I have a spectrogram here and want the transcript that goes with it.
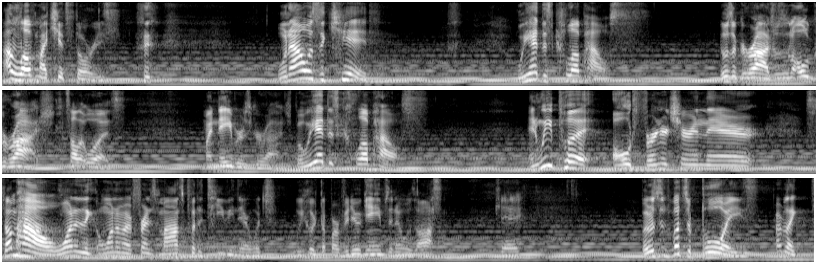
I love my kid stories. when I was a kid, we had this clubhouse. It was a garage, it was an old garage. That's all it was. My neighbor's garage. But we had this clubhouse. And we put old furniture in there. Somehow, one of, the, one of my friend's moms put a TV in there, which we hooked up our video games, and it was awesome okay? But it was a bunch of boys, probably like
